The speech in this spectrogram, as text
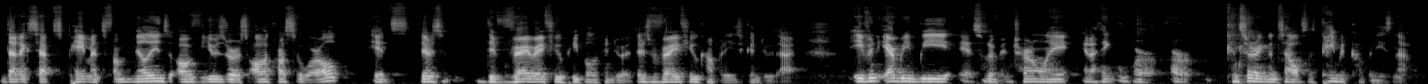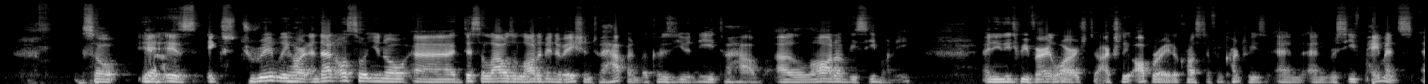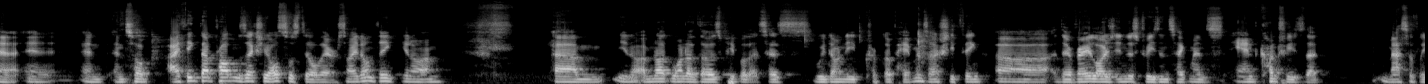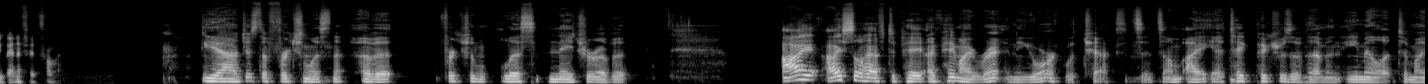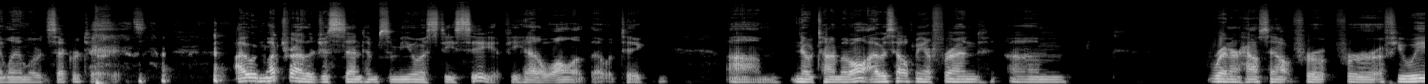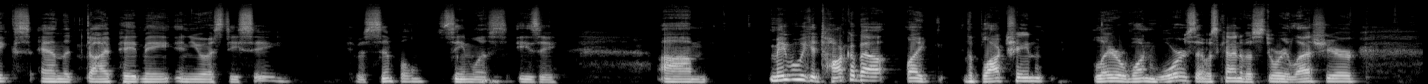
that accepts payments from millions of users all across the world, it's there's the very very few people who can do it. There's very few companies who can do that. Even Airbnb sort of internally, and I think Uber are considering themselves as payment companies now. So yeah. it is extremely hard, and that also, you know, uh, disallows a lot of innovation to happen because you need to have a lot of VC money, and you need to be very large to actually operate across different countries and and receive payments. Uh, and and and so I think that problem is actually also still there. So I don't think you know I'm. um, you know, I'm not one of those people that says we don't need crypto payments. I actually think uh, there are very large industries and segments and countries that massively benefit from it. Yeah, just the frictionless of it, frictionless nature of it. I I still have to pay. I pay my rent in New York with checks. It's it's um I, I take pictures of them and email it to my landlord's secretary. I would much rather just send him some USDC if he had a wallet that would take um, no time at all. I was helping a friend um, rent our house out for for a few weeks, and the guy paid me in USDC. It was simple, seamless, easy. Um, maybe we could talk about like the blockchain layer one wars. That was kind of a story last year.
